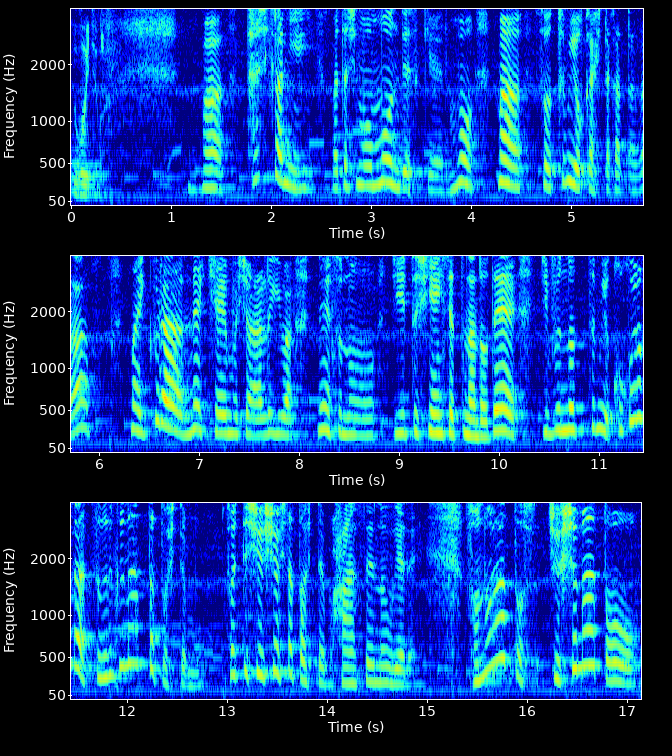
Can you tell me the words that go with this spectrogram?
動いてます。まあ、確かに私も思うんですけれども、まあ、そう罪を犯した方が、まあ、いくら、ね、刑務所あるいは、ね、その自立支援施設などで自分の罪を心から償ったとしてもそして出所したとしても反省の上でその後出所の後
